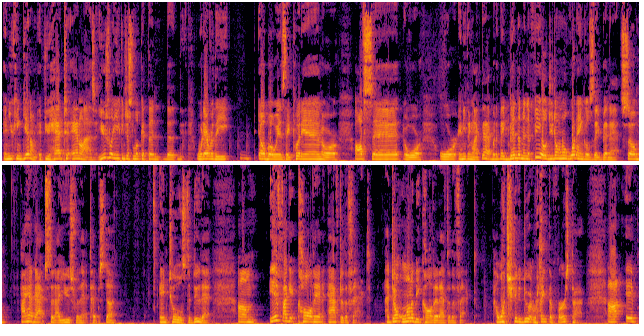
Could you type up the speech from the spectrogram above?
and you can get them if you had to analyze it. Usually, you can just look at the the whatever the elbow is they put in, or offset, or or anything like that. But if they bend them in the field, you don't know what angles they've been at. So I have apps that I use for that type of stuff and tools to do that. Um, if I get called in after the fact, I don't want to be called in after the fact. I want you to do it right the first time. Uh, if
